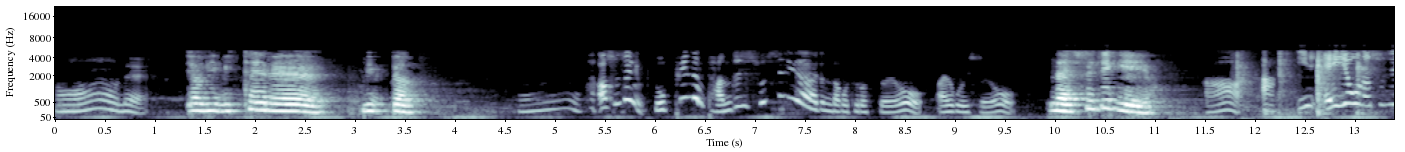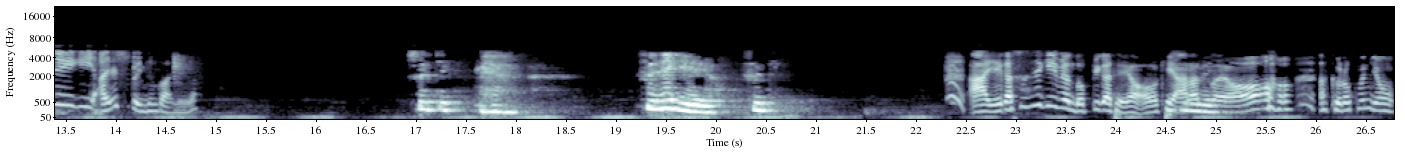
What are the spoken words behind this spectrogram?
아, 네. 여기 밑에를 밑변. 어. 아, 선생님, 높이는 반드시 수직이어야 된다고 들었어요. 알고 있어요. 네, 수직이에요. 아, 아, 이 AO는 수직이 아닐 수도 있는 거 아니에요? 수직. 수직이에요. 수직. 아, 얘가 수직이면 높이가 돼요. 오케이, 네. 알았어요. 아, 그렇군요.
